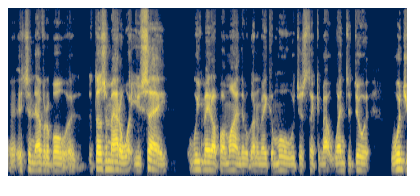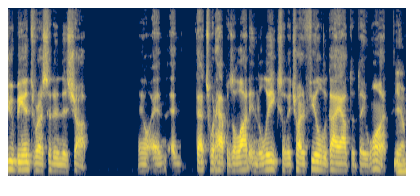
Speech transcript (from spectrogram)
It's inevitable. It doesn't matter what you say. We've made up our mind that we're going to make a move. We're just thinking about when to do it. Would you be interested in this job? You know, and and that's what happens a lot in the league. So they try to feel the guy out that they want. Yeah.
